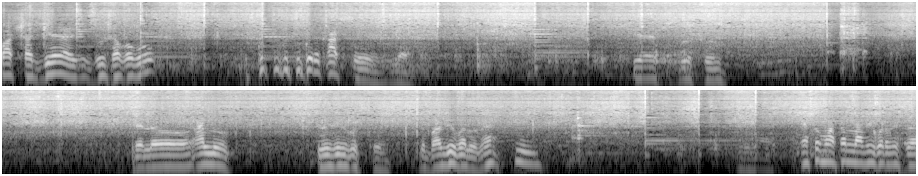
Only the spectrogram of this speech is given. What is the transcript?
পাট শাক দিয়ে কুচি করে কাটছে এটা হলো আলু তৈরি করছে। বাজিও ভালো না? এত মাথার লাভই করে দিচ্ছে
